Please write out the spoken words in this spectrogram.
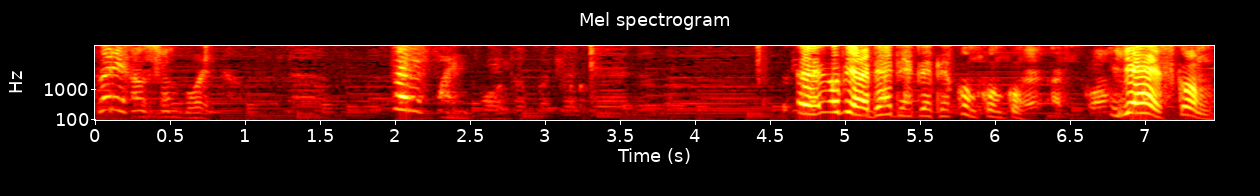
Very handsome boy. Very fine boy. Uh, Obiora, bia, bia, bia, bia, come, come, come. Yes, come.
